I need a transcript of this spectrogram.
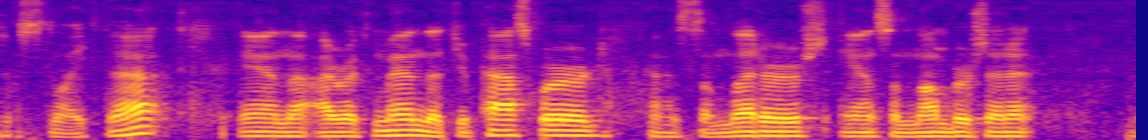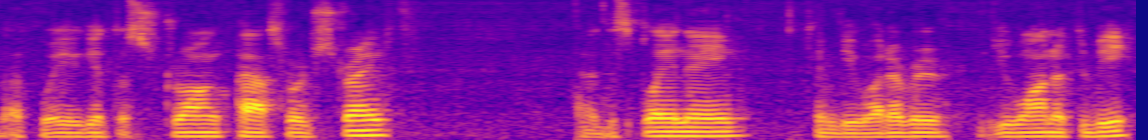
Just like that. And uh, I recommend that your password has some letters and some numbers in it. That way you get the strong password strength. Uh, display name can be whatever you want it to be.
